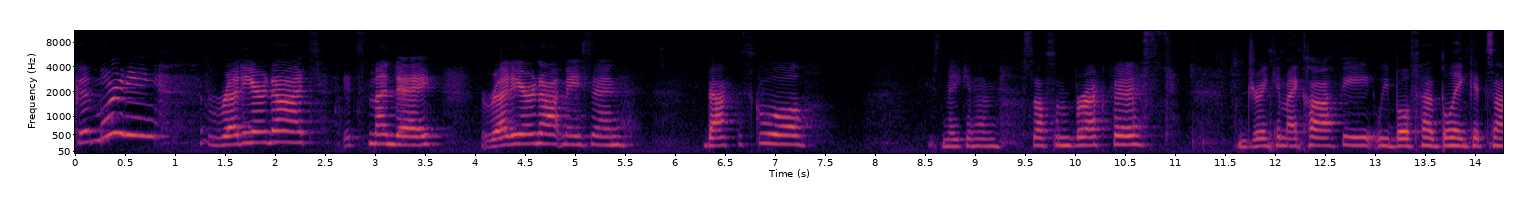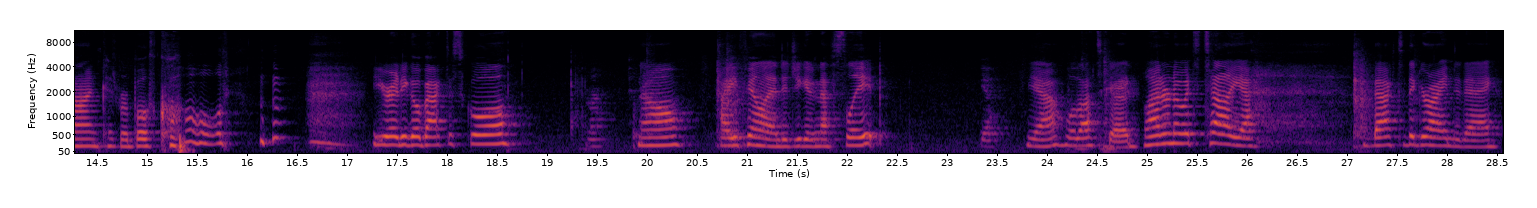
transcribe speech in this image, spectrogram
Good morning. Ready or not, it's Monday. Ready or not, Mason. Back to school. He's making himself some breakfast. I'm drinking my coffee. We both have blankets on because we're both cold. you ready to go back to school? No. No? How you feeling? Did you get enough sleep? Yeah. Yeah? Well, that's good. Well, I don't know what to tell you. Back to the grind today.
